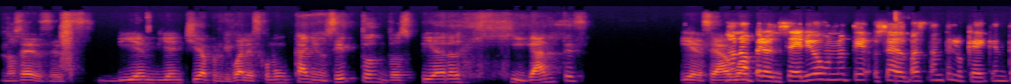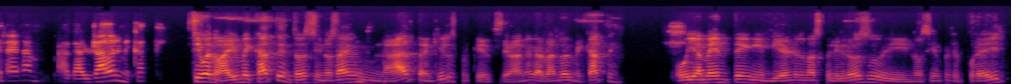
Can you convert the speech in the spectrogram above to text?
no sé, es, es bien, bien chida, porque igual es como un cañoncito, dos piedras gigantes y No, no, pero en serio uno tiene, o sea, es bastante lo que hay que entrar agarrado al mecate. Sí, bueno, hay un mecate, entonces si no saben nadar, tranquilos porque se van agarrando al mecate. Obviamente en invierno es más peligroso y no siempre se puede ir,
